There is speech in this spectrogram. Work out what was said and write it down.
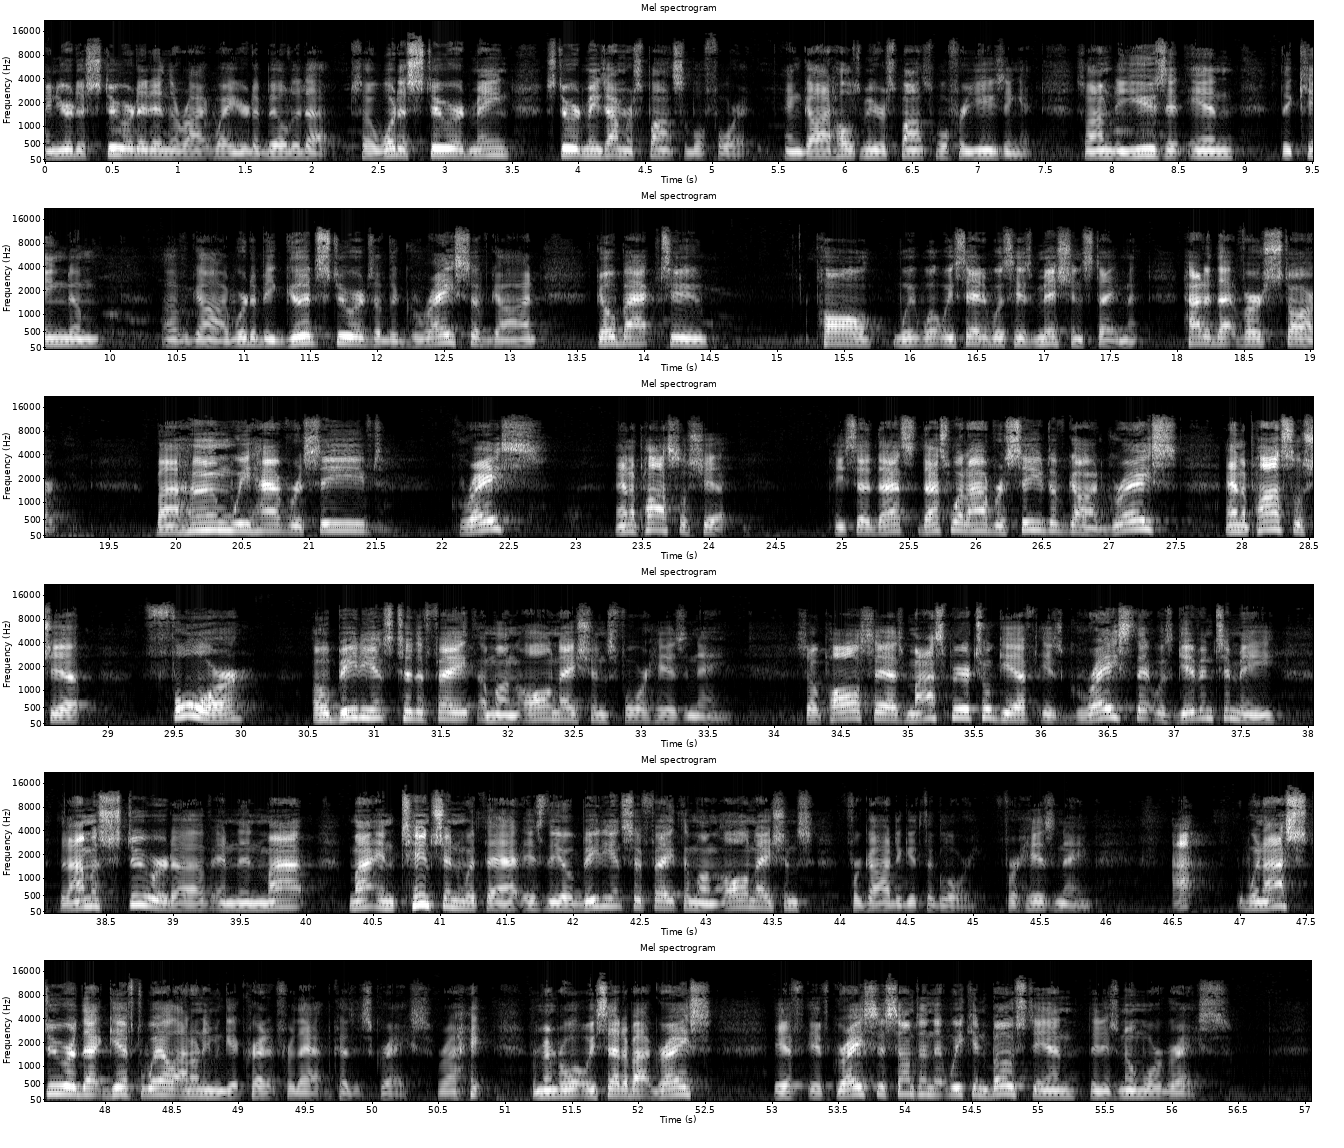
And you're to steward it in the right way. You're to build it up. So what does steward mean? Steward means I'm responsible for it. And God holds me responsible for using it. So I'm to use it in the kingdom of God. We're to be good stewards of the grace of God. Go back to Paul, what we said was his mission statement. How did that verse start? By whom we have received grace and apostleship. He said, that's, that's what I've received of God grace and apostleship for obedience to the faith among all nations for his name. So Paul says, My spiritual gift is grace that was given to me that I'm a steward of, and then my, my intention with that is the obedience of faith among all nations for God to get the glory, for his name. I, when I steward that gift well, I don't even get credit for that because it's grace, right? Remember what we said about grace? If, if grace is something that we can boast in, then it's no more grace.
